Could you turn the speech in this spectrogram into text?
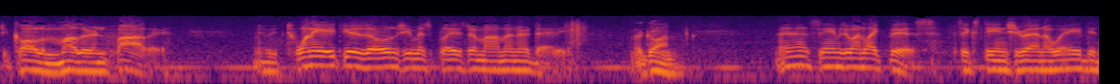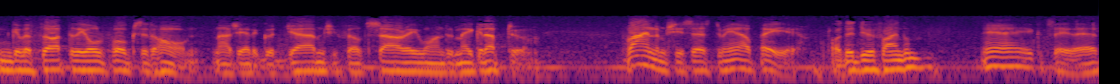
She called them mother and father. Maybe 28 years old, and she misplaced her mama and her daddy. Uh, go it seems it went like this. 16, she ran away, didn't give a thought to the old folks at home. Now she had a good job, and she felt sorry, wanted to make it up to them. Find them, she says to me, and I'll pay you. Oh, did you find them? Yeah, you could say that.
